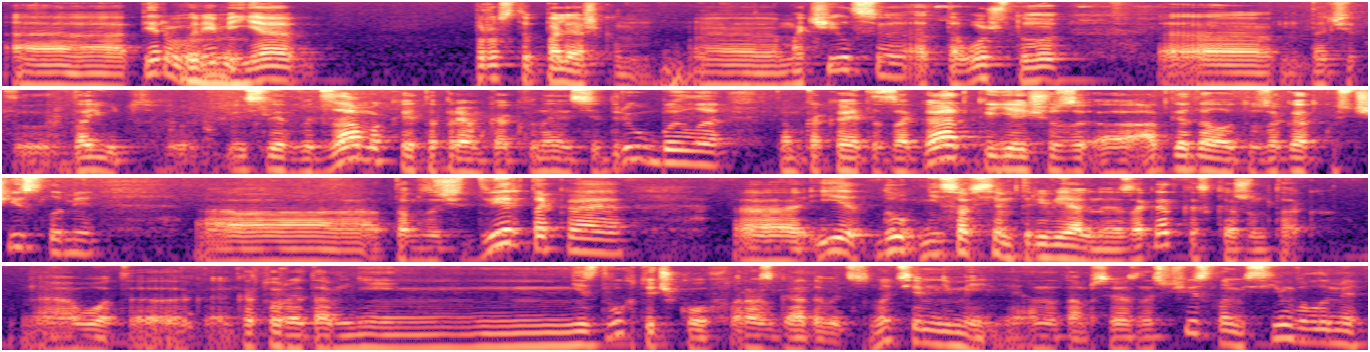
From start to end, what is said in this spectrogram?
Э, первое угу. время я просто поляшком э, мочился от того, что значит, дают исследовать замок, это прям как в Нэнси Дрю было, там какая-то загадка, я еще отгадал эту загадку с числами, там, значит, дверь такая, и, ну, не совсем тривиальная загадка, скажем так, Э, вот, э, которая там не, не с двух тычков разгадывается, но тем не менее, она там связана с числами, символами.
